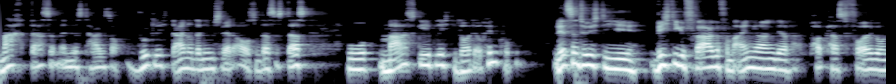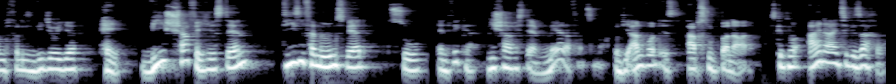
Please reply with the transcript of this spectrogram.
macht das am Ende des Tages auch wirklich deinen Unternehmenswert aus. Und das ist das, wo maßgeblich die Leute auch hingucken. Und jetzt natürlich die wichtige Frage vom Eingang der Podcast-Folge und von diesem Video hier. Hey, wie schaffe ich es denn, diesen Vermögenswert zu entwickeln? Wie schaffe ich es denn, mehr davon zu machen? Und die Antwort ist absolut banal. Es gibt nur eine einzige Sache,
